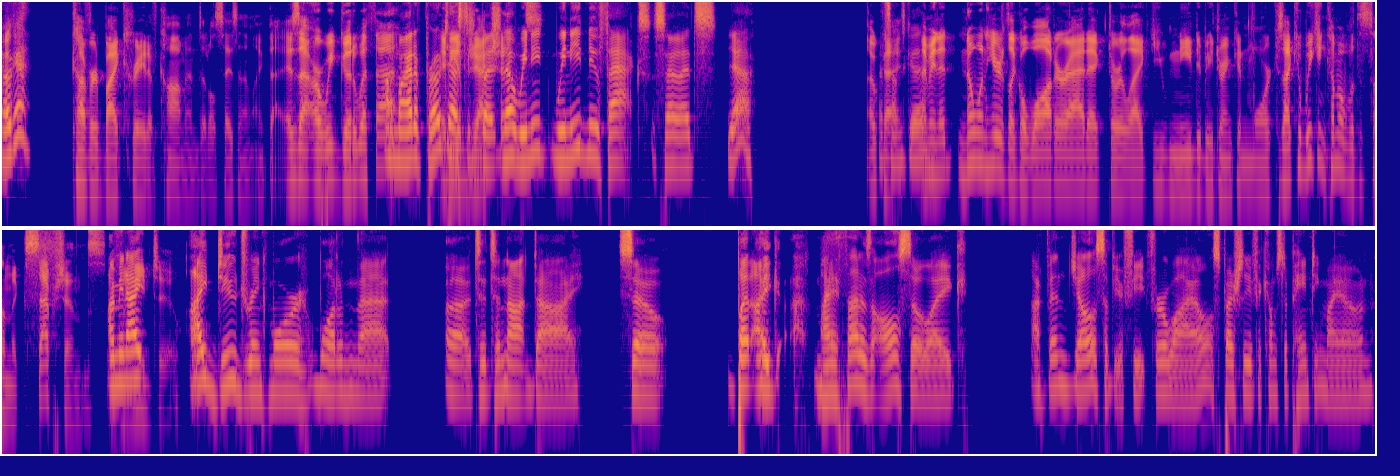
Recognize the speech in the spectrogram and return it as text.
Okay. covered by creative commons it'll say something like that is that are we good with that I might have protested, but no, we need we need new facts. So it's yeah. Okay sounds good. i mean it, no one here is like a water addict or like you need to be drinking more because i could we can come up with some exceptions I mean, I- need to I do drink more water than that uh, to to not die. So, but I my thought is also like I've been jealous of your feet for a while, especially if it comes to painting my own.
